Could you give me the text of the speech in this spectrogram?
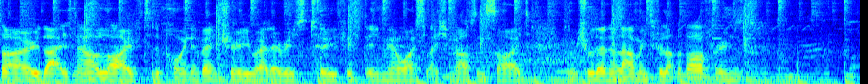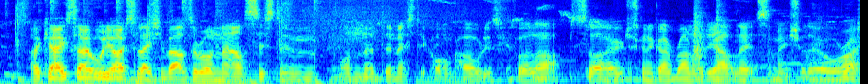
so that is now live to the point of entry where there is two 15mm isolation valves inside which will then allow me to fill up the bathrooms. Okay, so all the isolation valves are on now. System on the domestic hot and cold is full up. So just going to go and run all the outlets to make sure they're all right.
